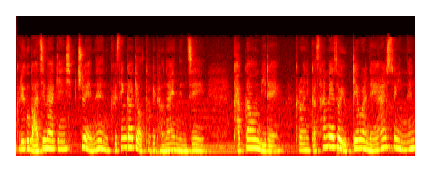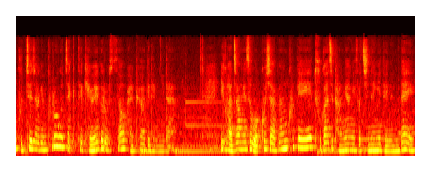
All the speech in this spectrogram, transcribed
그리고 마지막인 10주에는 그 생각이 어떻게 변화했는지 가까운 미래, 그러니까 3에서 6개월 내에 할 수 있는 구체적인 프로젝트 계획으로서 발표하게 됩니다. 이 과정에서 워크샵은 크게 두 가지 방향에서 진행이 되는데,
